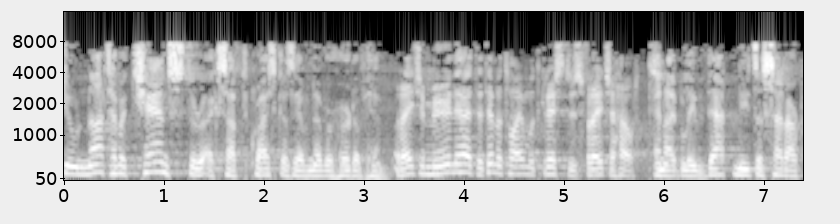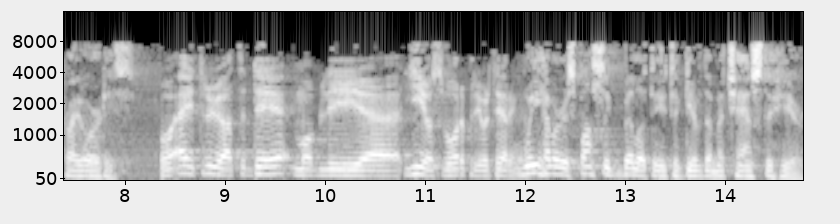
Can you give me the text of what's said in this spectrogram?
do not have a chance to accept Christ because they have never heard of him. Og Det ikke muligheter til å ta imot Kristus, for de har ikke hørt. And I believe that needs to set our priorities. Og jeg tror at det må bli, eh, gi oss våre prioriteringer. We have a responsibility to give them a chance to hear.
